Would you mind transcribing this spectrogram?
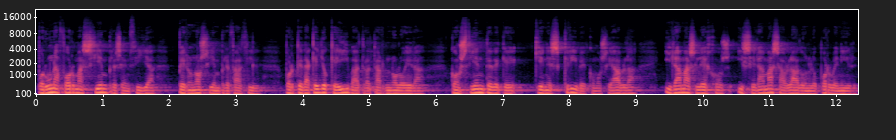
por una forma siempre sencilla, pero no siempre fácil, porque de aquello que iba a tratar no lo era, consciente de que quien escribe como se habla irá más lejos y será más hablado en lo porvenir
